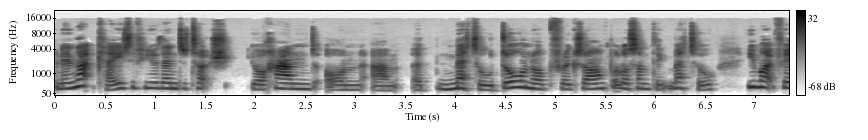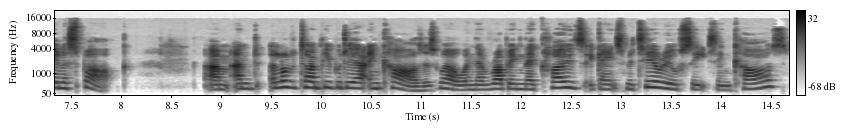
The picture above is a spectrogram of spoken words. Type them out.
And in that case, if you then to touch your hand on um, a metal doorknob, for example, or something metal, you might feel a spark. Um, and a lot of time people do that in cars as well when they're rubbing their clothes against material seats in cars.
